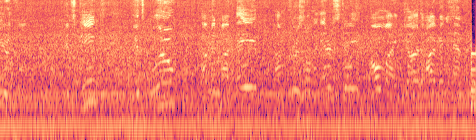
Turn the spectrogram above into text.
beautiful. It's pink, it's blue. I'm in my babe. I'm cruising on the interstate. Oh my god, I'm in heaven. If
